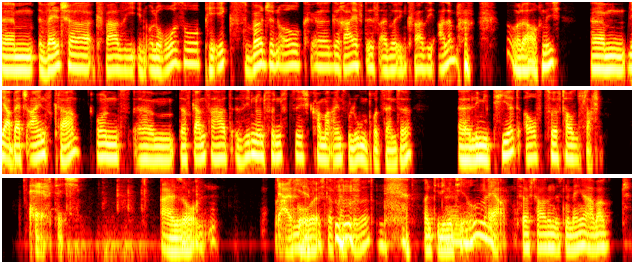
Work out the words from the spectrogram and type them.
ähm, welcher quasi in Oloroso, PX, Virgin Oak äh, gereift ist, also in quasi allem oder auch nicht. Ähm, ja, Batch 1, klar. Und ähm, das Ganze hat 57,1 Volumenprozente, äh, limitiert auf 12.000 Flaschen. Heftig. Also, der Alkohol. Wie heftig das Ganze wird. Und die Limitierung, naja, 12.000 ist eine Menge, aber gut.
